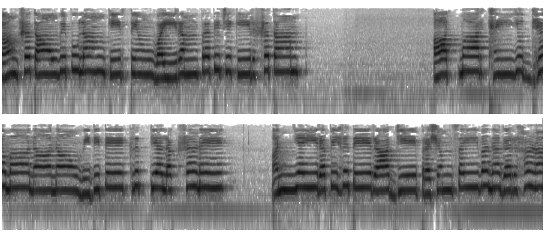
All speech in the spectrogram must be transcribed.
काङ्क्षताम् विपुलाम् कीर्तिम् वैरम् प्रतिचिकीर्षताम्। आत्मार्थम् युध्यमानानाम् विदिते कृत्यलक्षणे अन्यैरपि हृते राज्ये प्रशंसैव न गर्हणा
